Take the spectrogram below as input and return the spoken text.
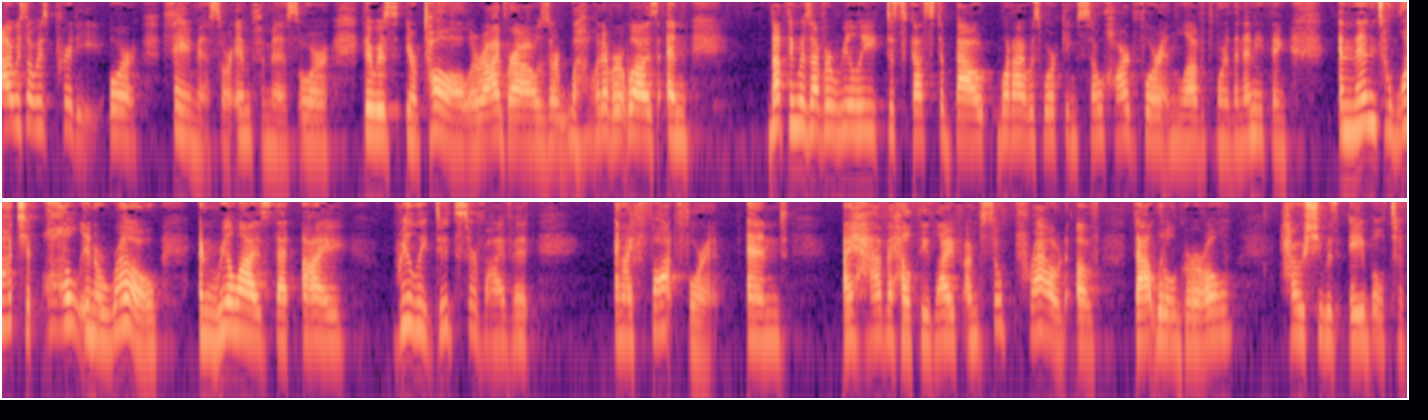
I was always pretty or famous or infamous or there was you know tall or eyebrows or whatever it was and nothing was ever really discussed about what I was working so hard for and loved more than anything. And then to watch it all in a row and realize that I really did survive it and I fought for it and I have a healthy life. I'm so proud of that little girl, how she was able to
